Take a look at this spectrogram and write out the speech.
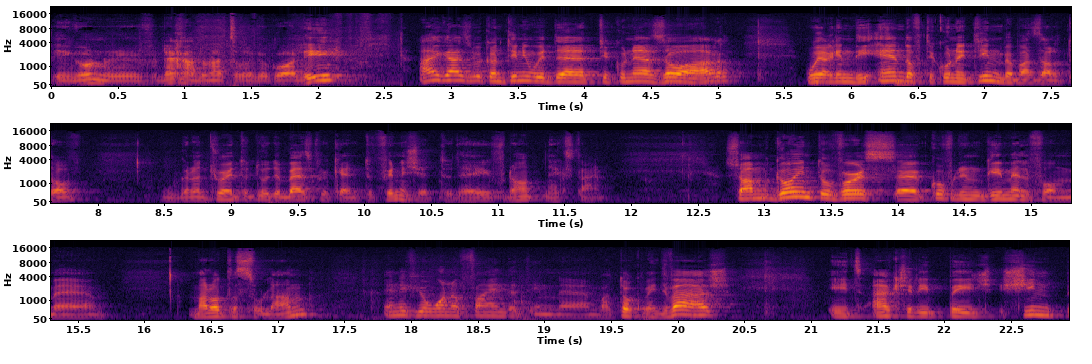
ויגון לפניך אדוני צורך וגואלי. Hi guys, we continue with the תיקוני הזוהר. We are in the end of תיקון 18 במזל טוב. We're going to try to do the best we can to finish it today, if not, next time. So I'm going to verse uh, קנ"ג from uh, מעלות הסולם, and if you want to find it in uh, מתוק מדבש, it's actually page ש"פ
